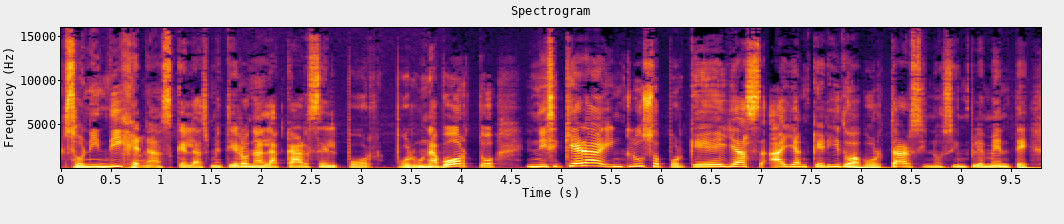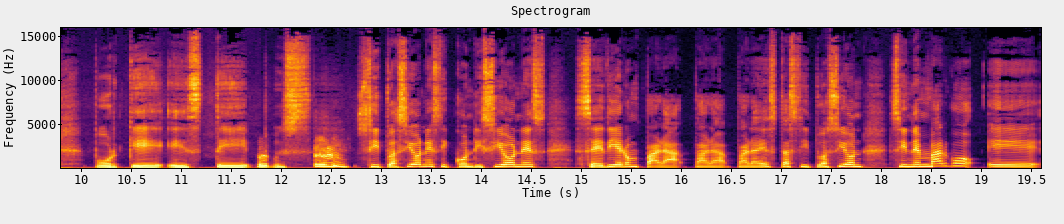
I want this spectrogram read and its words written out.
son indígenas, que las metieron a la cárcel por por un aborto, ni siquiera incluso porque ellas hayan querido abortar, sino simplemente porque este pues situaciones y condiciones se dieron para para para esta situación. Sin embargo, eh,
